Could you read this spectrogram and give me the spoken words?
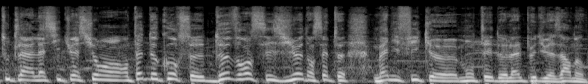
toute la, situation en tête de course devant ses yeux dans cette magnifique euh, montée de l'Alpe du Hasarno.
